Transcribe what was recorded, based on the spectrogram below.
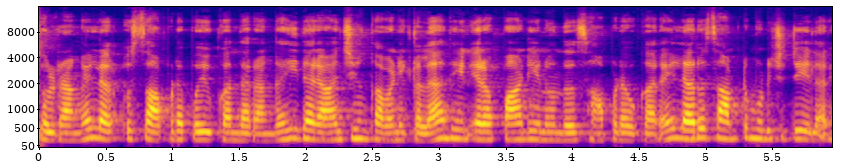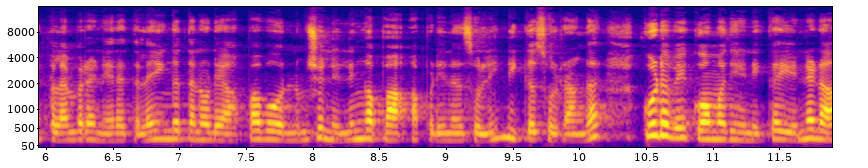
சொல்கிறாங்க எல்லோரும் சாப்பிட போய் உட்காந்துறாங்க இதை ராஜியும் கவனிக்கலை. அதே நேரம் பாண்டியன் வந்து சாப்பிட உட்கார. எல்லாரும் சாப்பிட்டு முடிச்சுட்டு எல்லாரும் கிளம்புற நேரத்தில் இங்கே தன்னுடைய அப்பாவை ஒரு நிமிஷம் நில்லுங்கப்பா அப்படின்னு சொல்லி நிற்க சொல்கிறாங்க கூடவே கோமதியை நிற்க என்னடா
